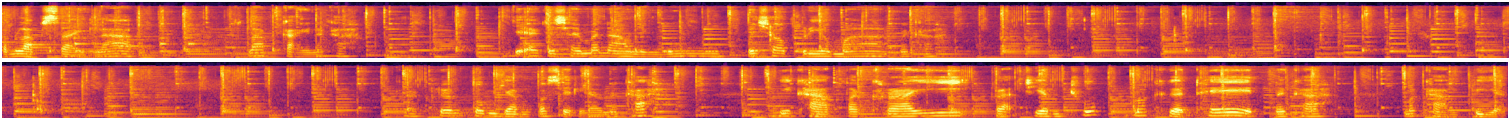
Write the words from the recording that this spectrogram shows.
สำหรับใส่ลาบลาบไก่นะคะยายแอลจะใช้มะนาวหนึ่งลูกไม่ชอบเปรี้ยวมากนะคะค่ะเครื่องต้มยำก็เสร็จแล้วนะคะ มีข่าตะไคร้กระเทียมทุบมะเขือเทศนะคะ มะขามเปียก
